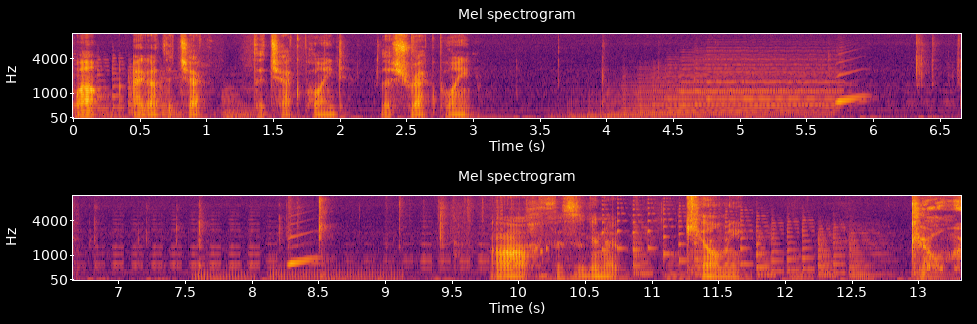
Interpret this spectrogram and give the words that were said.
Well, I got the check, the checkpoint, the Shrek point. Oh, this is gonna kill me. Kill me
